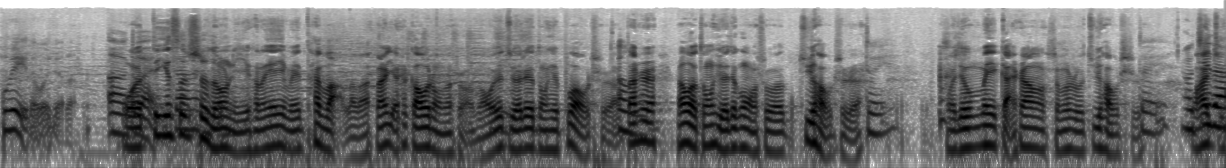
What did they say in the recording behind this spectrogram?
贵的，我觉得。呃我第一次吃土豆泥，可能也因为太晚了吧，反正也是高中的时候嘛，我就觉得这个东西不好吃。嗯但是，然后我同学就跟我说巨好吃，对我就没赶上什么时候巨好吃。对，我还觉我记得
